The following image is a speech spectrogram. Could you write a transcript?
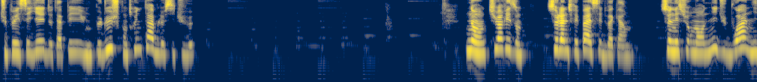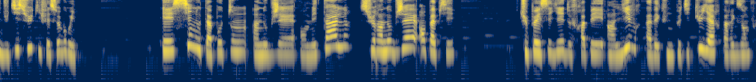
Tu peux essayer de taper une peluche contre une table si tu veux. Non, tu as raison. Cela ne fait pas assez de vacarme. Ce n'est sûrement ni du bois ni du tissu qui fait ce bruit. Et si nous tapotons un objet en métal sur un objet en papier? Tu peux essayer de frapper un livre avec une petite cuillère, par exemple.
